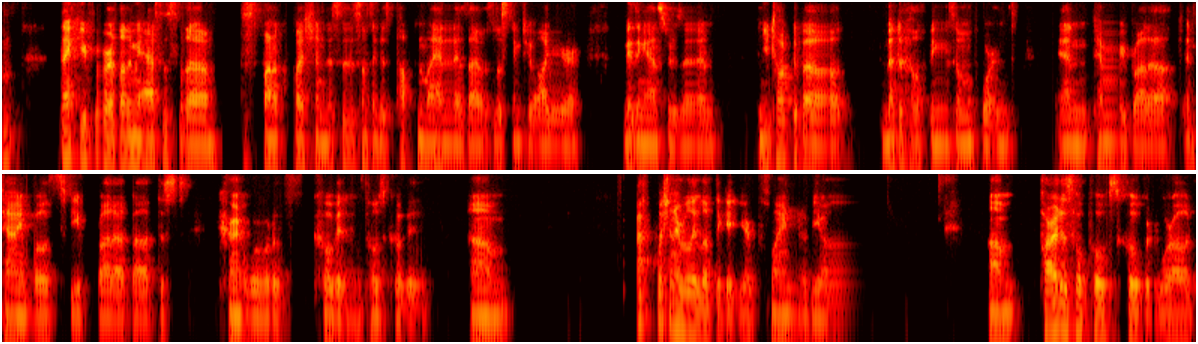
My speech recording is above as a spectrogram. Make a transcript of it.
Um, thank you for letting me ask this um, this final question. This is something that's popped in my head as I was listening to all your amazing answers, and, and you talked about mental health being so important. And Tammy brought up, and Tammy both Steve brought up about this current world of COVID and post COVID. Um, I have a question I really love to get your point of view on. Um, part of this whole post-COVID world,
